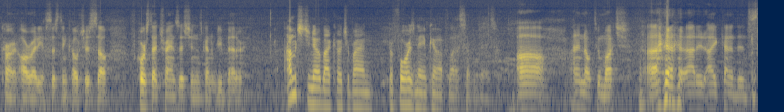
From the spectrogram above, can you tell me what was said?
current already assistant coaches. So of course, that transition is going to be better. How much did you know about Coach O'Brien before his name came up the last several days? Uh, I didn't know too much. Uh, I did. I kind of did.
